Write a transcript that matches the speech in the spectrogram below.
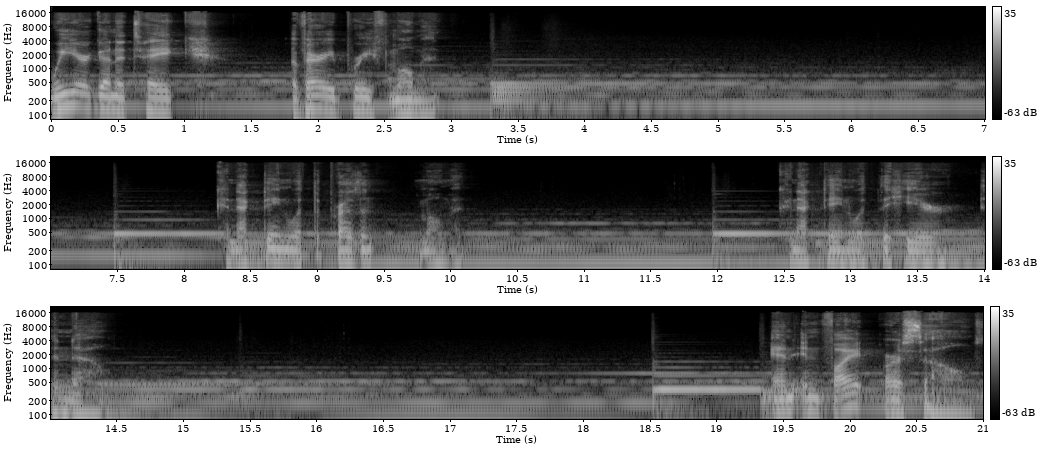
we are going to take a very brief moment connecting with the present moment, connecting with the here and now. And invite ourselves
